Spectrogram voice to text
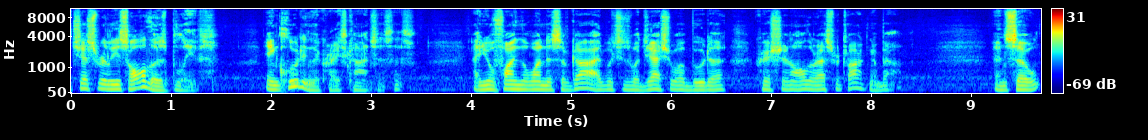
just release all those beliefs, including the Christ consciousness. And you'll find the oneness of God, which is what Jeshua, Buddha, Krishna, all the rest were talking about. And so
